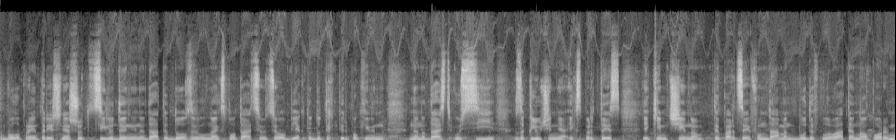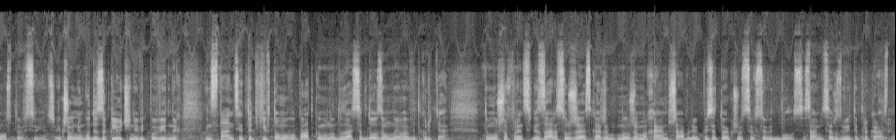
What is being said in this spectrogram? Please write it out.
Було прийнято рішення, що цій людині не дати дозвіл на експлуатацію цього об'єкту до тих пір, поки він не надасть усі заключення експертиз, яким чином тепер цей фундамент буде впливати на опори мосту і все інше. Якщо у нього буде заключення відповідних інстанцій, то тільки в тому випадку йому надасться дозвіл на його відкриття. Тому що, в принципі, зараз уже, скажімо, ми вже махаємо шаблею після того, якщо це все відбулося. Самі це розумієте прекрасно.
